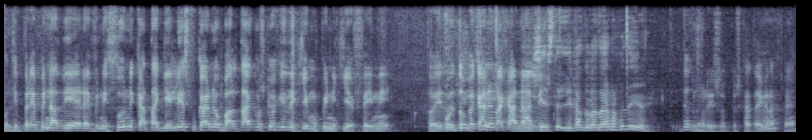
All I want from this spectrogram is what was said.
Ότι πρέπει να διερευνηθούν οι καταγγελίες που κάνει ο Μπαλτάκος και όχι η δική μου ποινική ευθύνη. Το είδε, δεν το είπε κανένα κανάλι. Εσείς είστε και κάτω κατάγραφε ή Δεν γνωρίζω ποιος κατέγραφε.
